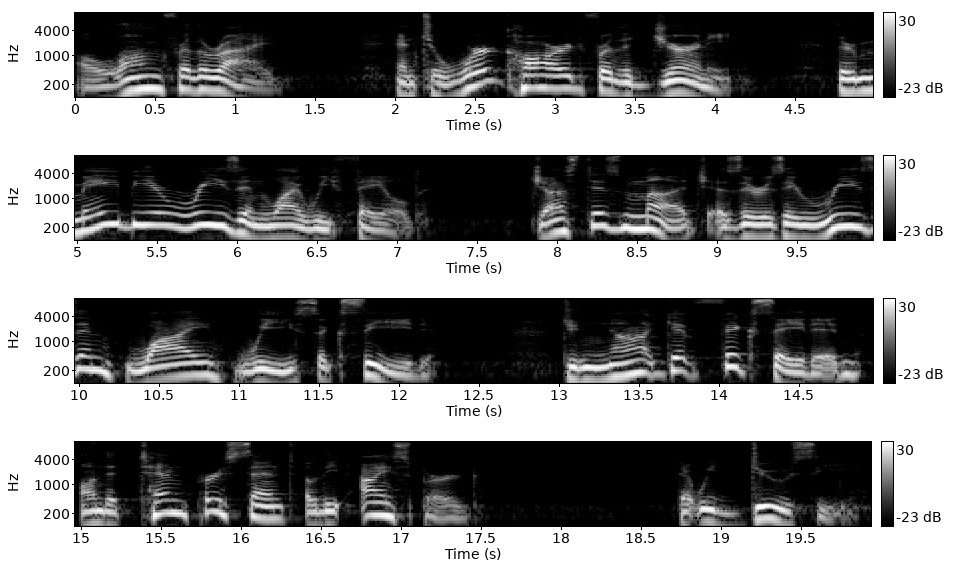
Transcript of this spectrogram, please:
along for the ride and to work hard for the journey. There may be a reason why we failed, just as much as there is a reason why we succeed. Do not get fixated on the 10% of the iceberg that we do see.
